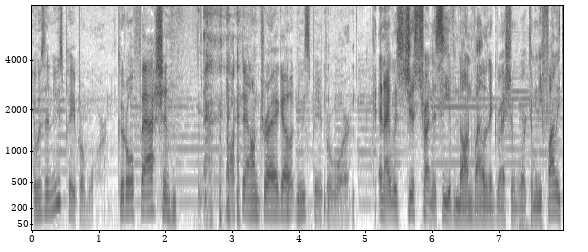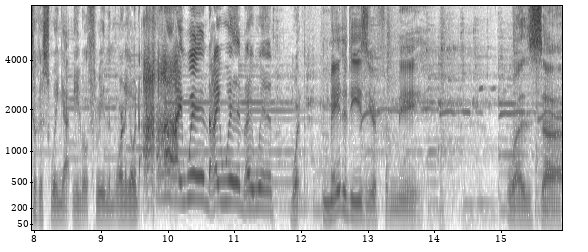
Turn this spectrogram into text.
It was a newspaper war, good old fashioned knockdown, drag out newspaper war. And I was just trying to see if nonviolent aggression worked. And when he finally took a swing at me at about three in the morning, I went, "Ah, I win! I win! I win!" What made it easier for me was. Uh,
